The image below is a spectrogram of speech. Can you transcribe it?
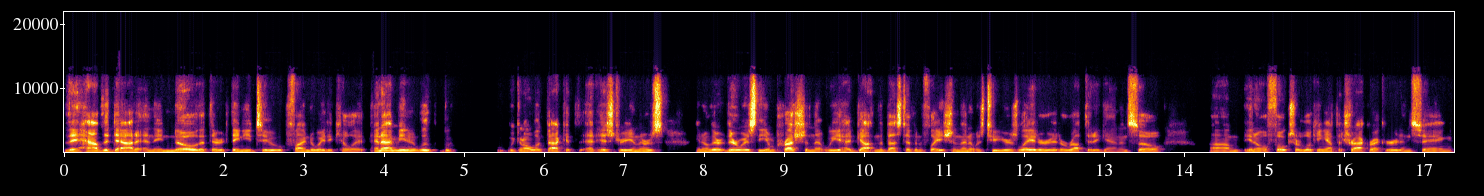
they have the data and they know that they're they need to find a way to kill it. And I mean, we, we can all look back at, at history and there's you know there there was the impression that we had gotten the best of inflation then it was two years later it erupted again and so um, you know folks are looking at the track record and saying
